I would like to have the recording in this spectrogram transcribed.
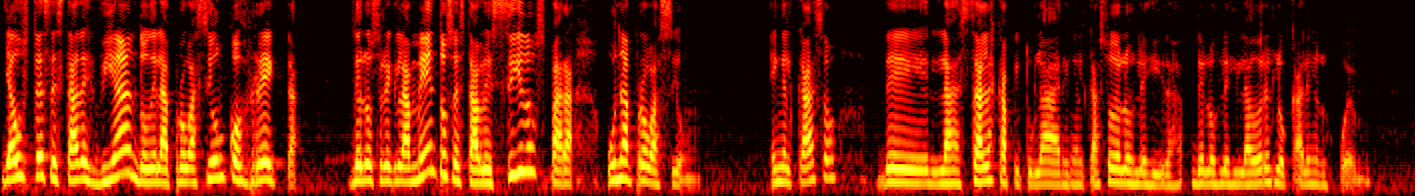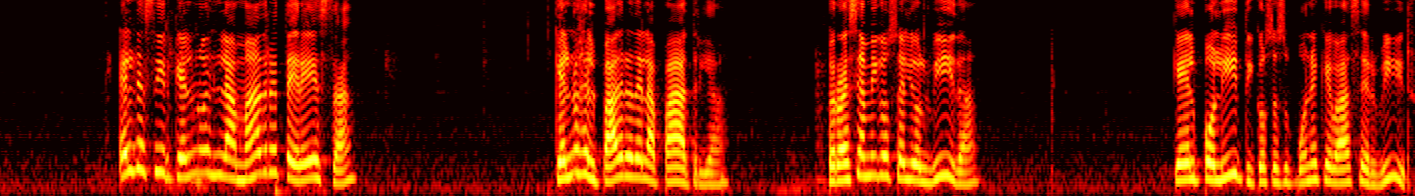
ya usted se está desviando de la aprobación correcta, de los reglamentos establecidos para una aprobación. En el caso de las salas capitulares, en el caso de los, legisladores locales en los pueblos. Él decir que él no es la Madre Teresa, que él no es el padre de la patria, pero a ese amigo se le olvida que el político se supone que va a servir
